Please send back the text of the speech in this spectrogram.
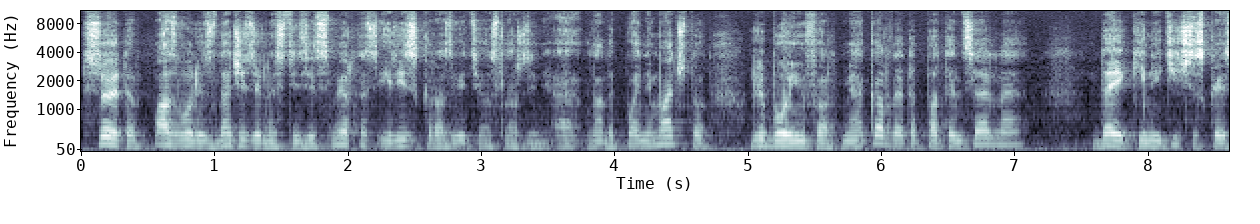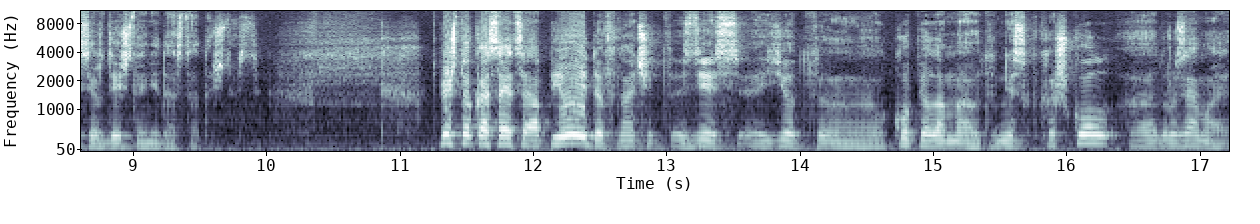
Все это позволит значительно снизить смертность и риск развития осложнений. А надо понимать, что любой инфаркт миокарда – это потенциальная, да и кинетическая сердечная недостаточность. Теперь, что касается опиоидов, значит, здесь идет, э, копии ломают несколько школ. Э, друзья мои,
